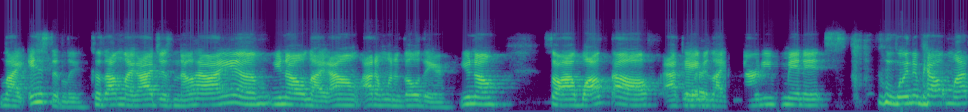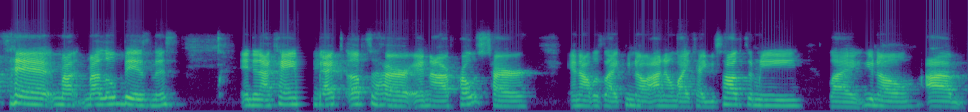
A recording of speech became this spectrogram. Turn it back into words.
like instantly because I'm like, I just know how I am, you know, like I don't I don't want to go there, you know. So I walked off. I gave right. it like 30 minutes, went about my time, my, my little business. And then I came back up to her and I approached her and I was like, you know, I don't like how you talk to me. Like, you know, I'm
